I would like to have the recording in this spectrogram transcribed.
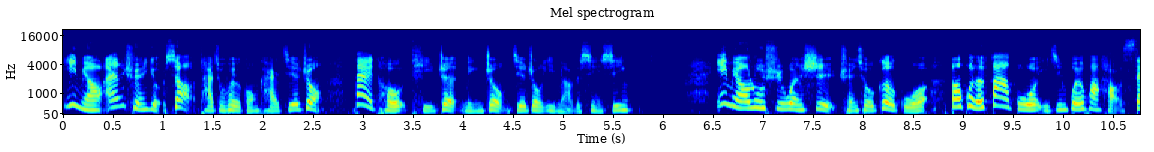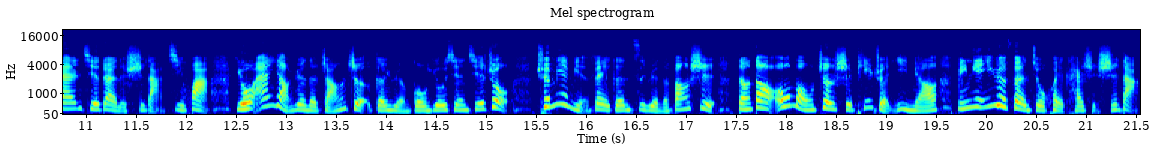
疫苗安全有效，他就会公开接种，带头提振民众接种疫苗的信心。疫苗陆续问世，全球各国，包括了法国，已经规划好三阶段的施打计划，由安养院的长者跟员工优先接种，全面免费跟自愿的方式。等到欧盟正式批准疫苗，明年一月份就会开始施打。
